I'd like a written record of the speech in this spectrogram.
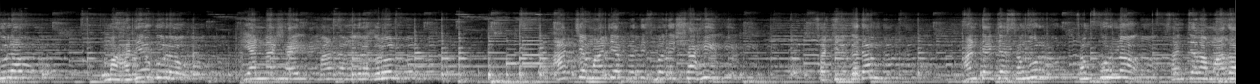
गुरव महादेव गुरव यांना शाहीर माझा मुद्रा करून आजचे माझे प्रतिस्पर्धी शाहीर सचिन कदम आणि त्यांच्यासमोर संपूर्ण संचाला माझा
